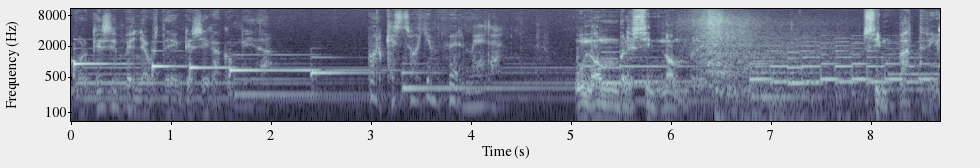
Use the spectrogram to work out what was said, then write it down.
¿por qué se empeña usted en que siga con vida? Porque soy enfermera. Un hombre sin nombre, sin patria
